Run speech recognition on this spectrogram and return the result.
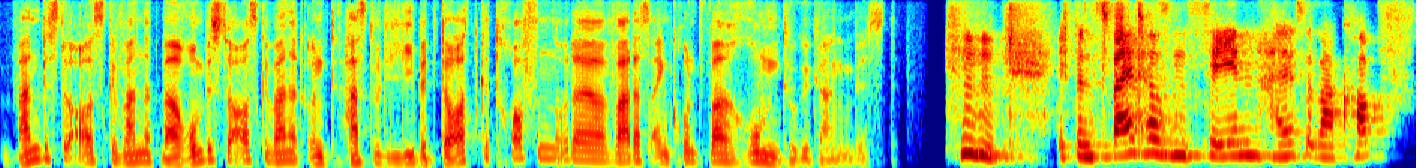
wann bist du ausgewandert? Warum bist du ausgewandert? Und hast du die Liebe dort getroffen oder war das ein Grund, warum du gegangen bist? Ich bin 2010 Hals über Kopf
